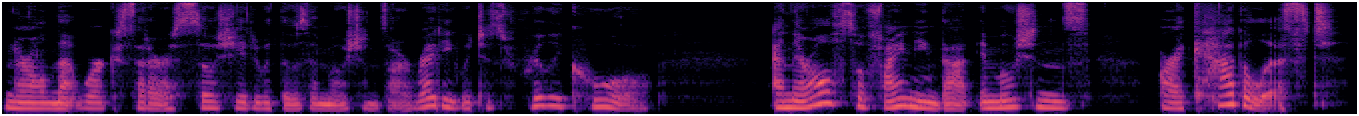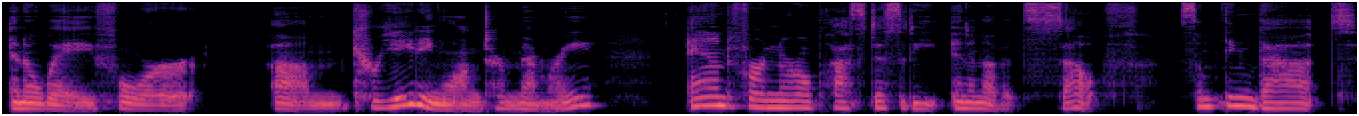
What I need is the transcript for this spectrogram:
neural networks that are associated with those emotions already, which is really cool. And they're also finding that emotions are a catalyst in a way for um, creating long term memory and for neuroplasticity in and of itself. Something that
